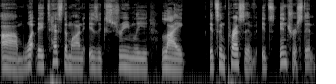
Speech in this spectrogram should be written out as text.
Um, what they test them on is extremely like it's impressive. It's interesting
